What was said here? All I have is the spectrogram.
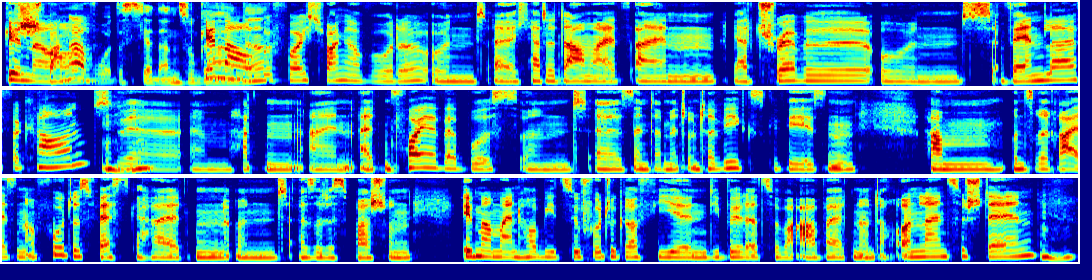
Genau. schwanger wurdest ja dann sogar. Genau, ne? bevor ich schwanger wurde. Und äh, ich hatte damals einen ja, Travel- und Vanlife-Account. Mhm. Wir ähm, hatten einen alten Feuerwehrbus und äh, sind damit unterwegs gewesen, haben unsere Reisen auf Fotos festgehalten. Und also das war schon immer mein Hobby zu fotografieren, die Bilder zu bearbeiten und auch online zu stellen. Mhm.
